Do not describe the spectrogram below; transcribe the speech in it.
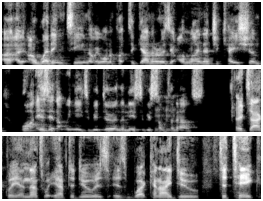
a, a, wedding team that we want to put together? Is it online education? What is it that we need to be doing? There needs to be mm-hmm. something mm-hmm. else. Exactly, and that's what you have to do. Is is what can I do to take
